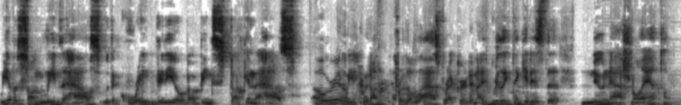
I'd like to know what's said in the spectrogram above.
We have a song "Leave the House" with a great video about being stuck in the house Oh, that really? we put on for the last record, and I really think it is the new national anthem.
